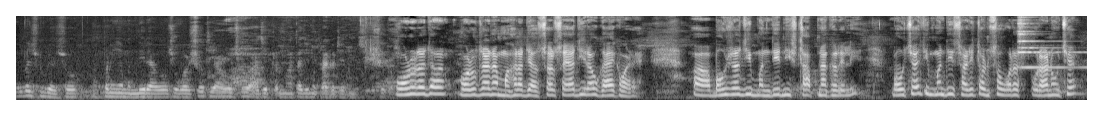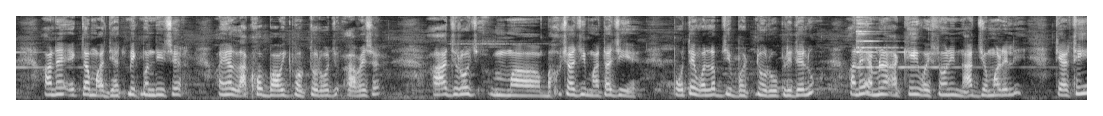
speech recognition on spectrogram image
ભાઈ શું કહેશો? આપણે અહીંયા મંદિરે આવો છો, વર્ષોથી આવો છો, આજે પણ માતાજીનું પ્રાગટ્ય વડોદરા, વડોદરાના મહારાજા સર સયાજીરાવ ગાયકવાડે બહુચરાજી મંદિરની સ્થાપના કરેલી. બહુચરાજી મંદિર સાડી ત્રણસો વર્ષ પુરાણું છે અને એકદમ આધ્યાત્મિક મંદિર છે. અહીંયા લાખો ભાવિક ભક્તો રોજ આવે છે. આજ રોજ બહુચરાજી માતાજીએ પોતે વલ્લભજી ભટ્ટનું રૂપ લીધેલું અને એમણે આખી વૈષ્ણવની નાચ જમાડેલી. ત્યારથી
